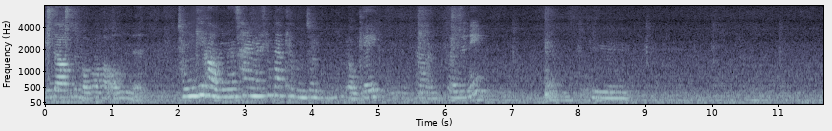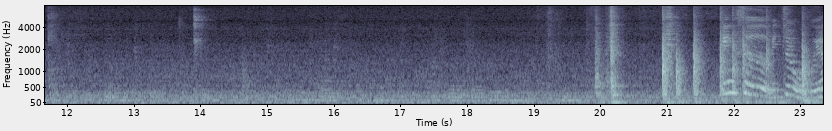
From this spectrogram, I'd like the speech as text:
without 뭐뭐가 없는? 전기가 없는 삶을 생각해 본 적 있니? 오케이. 다음 연준이 음, 띵스 밑줄 오고요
